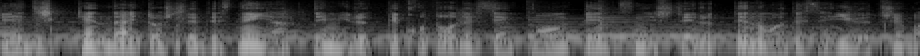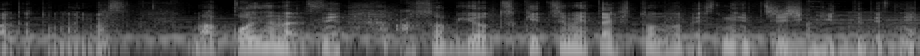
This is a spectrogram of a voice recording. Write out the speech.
えー、実験台としてですね、やってみるってことをですね、コンテンツにしてるっていうのがですね、YouTuber だと思います。まあこういうふうなですね、遊びを突き詰めた人のですね、知識ってですね、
